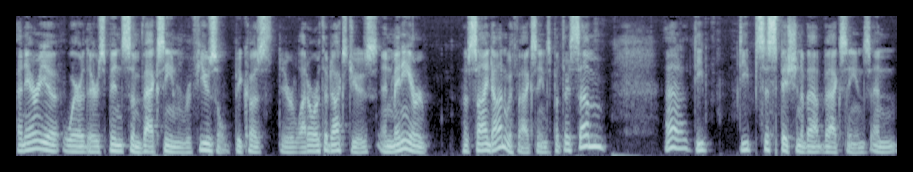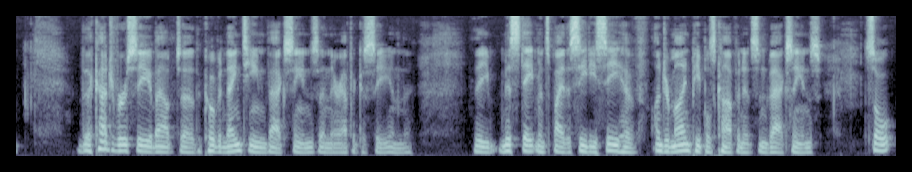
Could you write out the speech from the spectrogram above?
an area where there's been some vaccine refusal because there are a lot of Orthodox Jews and many are have signed on with vaccines, but there's some uh, deep, deep suspicion about vaccines and the controversy about uh, the COVID-19 vaccines and their efficacy and the, the misstatements by the CDC have undermined people's confidence in vaccines. So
